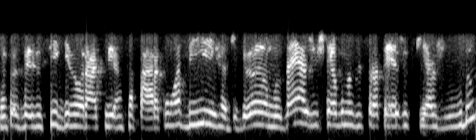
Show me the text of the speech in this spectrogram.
Muitas vezes, se ignorar a criança para com a birra, digamos, né? A gente tem algumas estratégias que ajudam.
